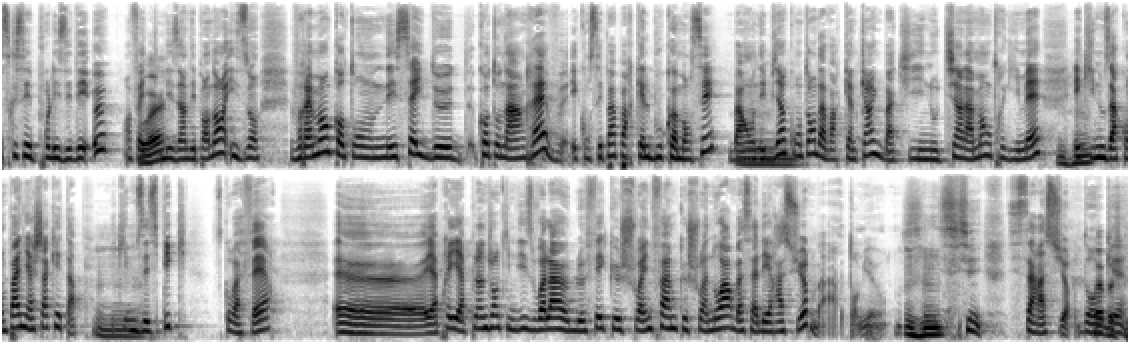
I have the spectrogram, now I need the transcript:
Parce que c'est pour les aider eux, en fait. Ouais. Les indépendants, ils ont vraiment quand on essaye de, quand on a un rêve et qu'on sait pas par quel bout commencer, bah on est bien Mmh. content d'avoir quelqu'un bah, qui nous tient la main entre guillemets Mmh. et qui nous accompagne à chaque étape et qui nous explique ce qu'on va faire. Euh, et après, il y a plein de gens qui me disent voilà, le fait que je sois une femme, que je sois noire, bah ça les rassure. Bah tant mieux, si, si- si ça rassure. Donc. Ouais, parce euh, que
